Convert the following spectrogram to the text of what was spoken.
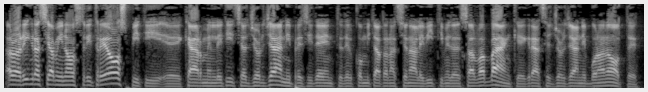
Allora ringraziamo i nostri tre ospiti, eh, Carmen Letizia Giorgiani, Presidente del Comitato Nazionale Vittime del Salvabanche, grazie Giorgiani e buonanotte.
